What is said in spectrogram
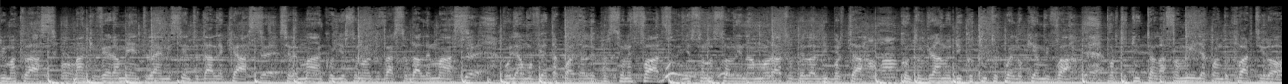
prima classe Ma anche veramente lei mi sente dalle casse. Se le manco io sono diverso dalle masse. Vogliamo via da qua dalle persone false. Io sono solo innamorato della libertà. Contro il grano dico tutto quello che mi va. Porto tutta la famiglia quando partirò.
